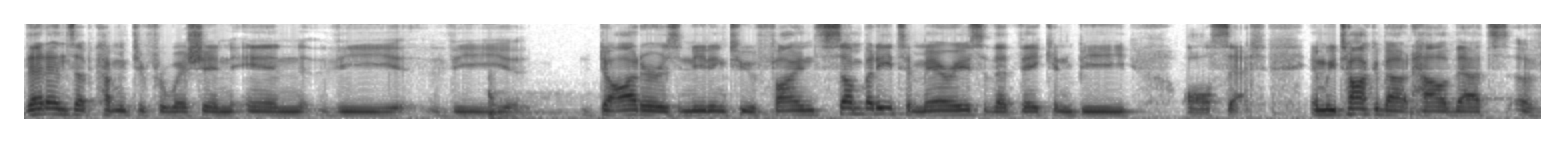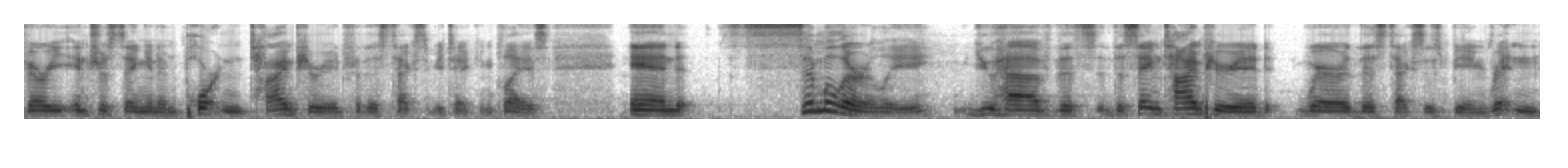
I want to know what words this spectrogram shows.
that ends up coming to fruition in the the daughters needing to find somebody to marry so that they can be all set. And we talk about how that's a very interesting and important time period for this text to be taking place. And similarly, you have this the same time period where this text is being written,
